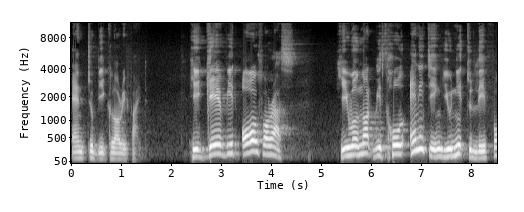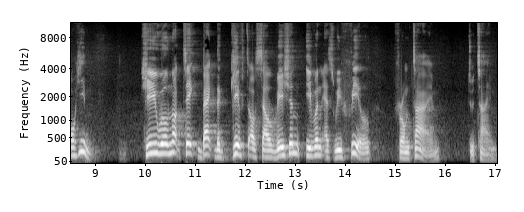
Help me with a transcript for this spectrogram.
and to be glorified. He gave it all for us. He will not withhold anything you need to live for Him. He will not take back the gift of salvation even as we feel from time to time.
